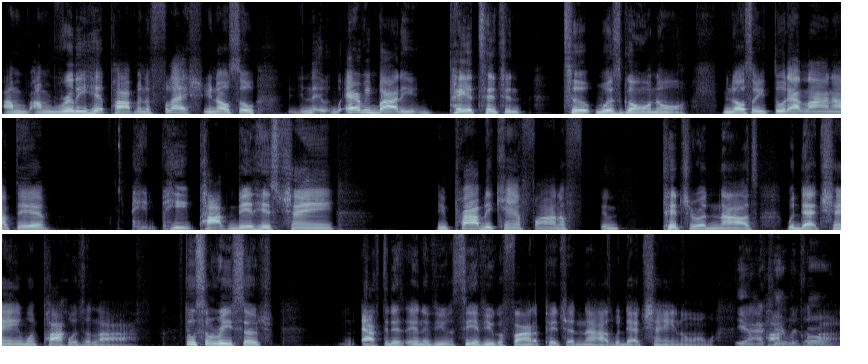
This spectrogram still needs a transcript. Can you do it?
I'm I'm really hip hop in the flesh, you know. So everybody pay attention to what's going on, you know. So he threw that line out there. He he Pac bit his chain. You probably can't find a fucking picture of Nas with that chain when Pac was alive. Do some research after this interview and see if you can find a picture of Nas with that chain on. Yeah, I can't recall.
